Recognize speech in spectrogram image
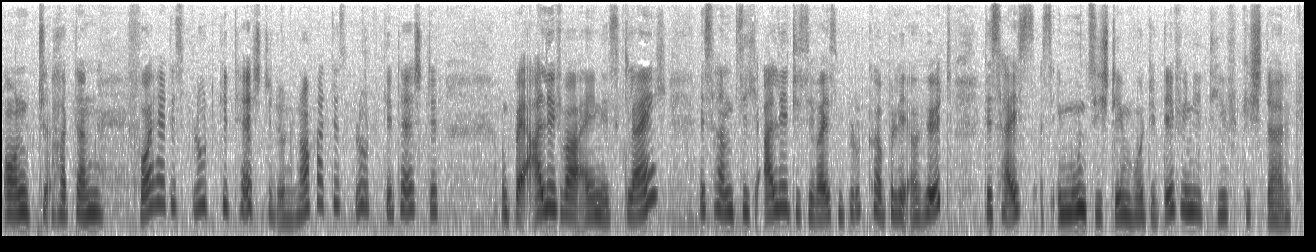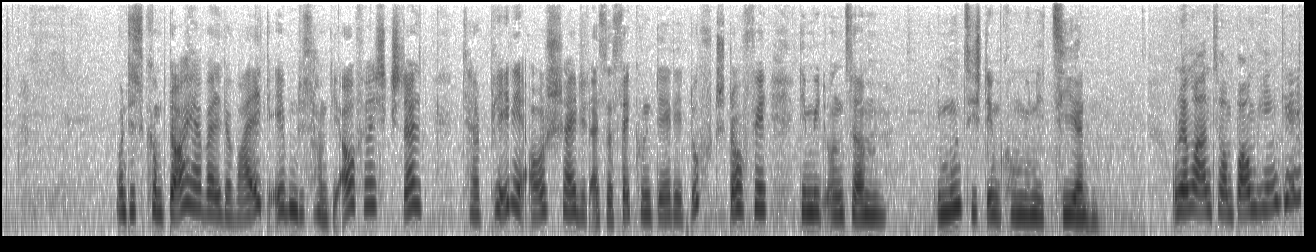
und hat dann vorher das Blut getestet und nachher das Blut getestet. Und bei allen war eines gleich. Es haben sich alle diese weißen Blutkörper erhöht. Das heißt, das Immunsystem wurde definitiv gestärkt. Und es kommt daher, weil der Wald eben, das haben die auch festgestellt, Terpene ausscheidet, also sekundäre Duftstoffe, die mit unserem Immunsystem kommunizieren. Und wenn man an so einen Baum hingeht,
